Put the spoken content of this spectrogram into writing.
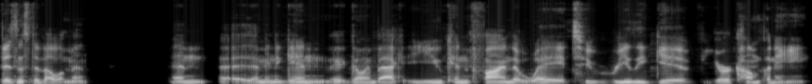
business development and uh, I mean, again, going back, you can find a way to really give your company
